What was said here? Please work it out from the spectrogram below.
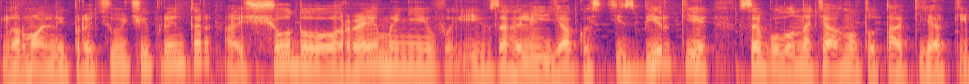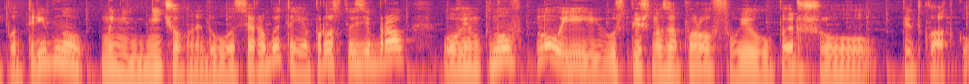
нормальний працюючий принтер. А щодо ременів і взагалі якості збірки, все було натягнуто так як і потрібно. Мені нічого не довелося робити. Я просто зібрав, увімкнув, ну і успішно запоров свою першу підкладку.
